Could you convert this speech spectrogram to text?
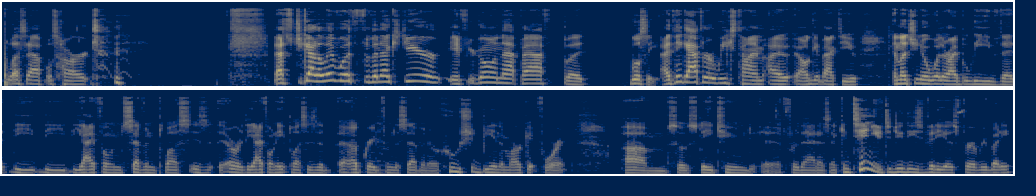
bless Apple's heart. That's what you got to live with for the next year if you're going that path. But we'll see. I think after a week's time, I, will get back to you and let you know whether I believe that the, the, the iPhone 7 Plus is or the iPhone 8 Plus is an upgrade from the 7 or who should be in the market for it. Um, so stay tuned uh, for that as I continue to do these videos for everybody.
